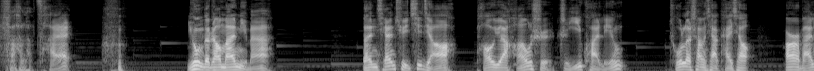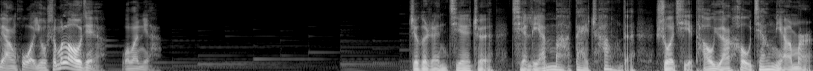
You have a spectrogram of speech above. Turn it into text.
发了财，哼，用得着瞒你们？本钱去七角，桃园行市只一块零，除了上下开销，二百两货有什么捞劲啊？我问你啊。这个人接着且连骂带唱的说起桃园后江娘们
